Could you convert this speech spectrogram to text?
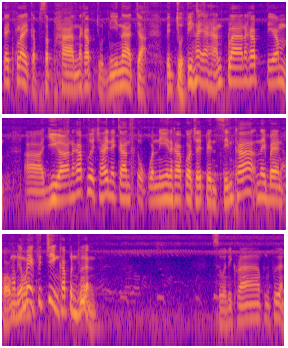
ใกล้ ๆ กับสะพานนะครับ จุดนี้น่าจะเป็นจุดที่ให้อาหารปลานะครับ เตรียมเหยื่อนะครับ เพื่อใช้ในการตกวันนี้นะครับ ก็ใช้เป็นสินค้าในแบรนด์ของเหนือเมฆฟิชชิ่งครับเพื่อนๆ สวัสดีครับเพื่อน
